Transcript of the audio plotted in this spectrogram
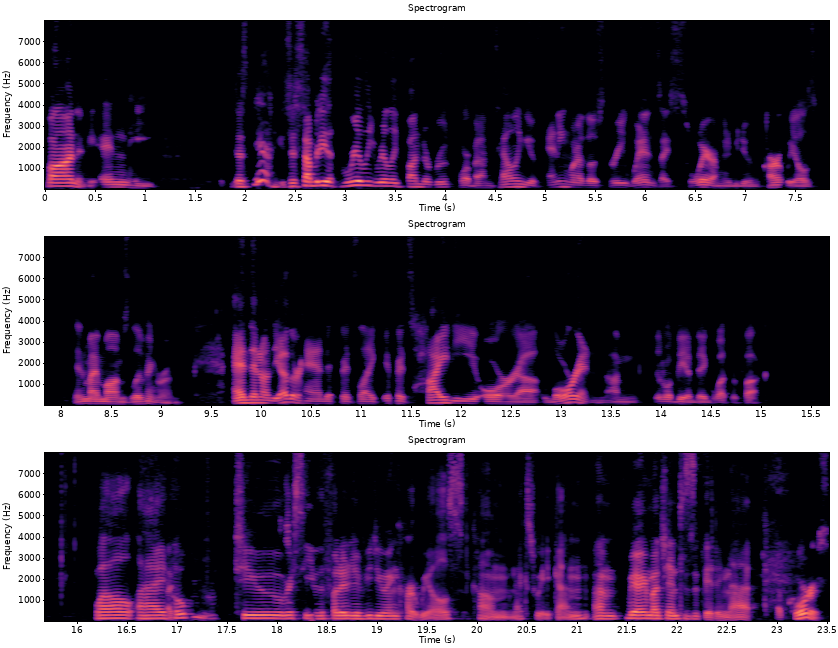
fun and he and he just yeah he's just somebody that's really really fun to root for but i'm telling you if any one of those three wins i swear i'm going to be doing cartwheels in my mom's living room and then on the other hand if it's like if it's heidi or uh, lauren i'm it'll be a big what the fuck Well, I I- hope to receive the footage of you doing cartwheels come next week. I'm I'm very much anticipating that. of course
